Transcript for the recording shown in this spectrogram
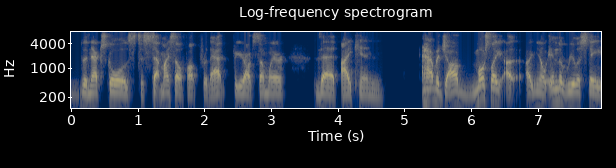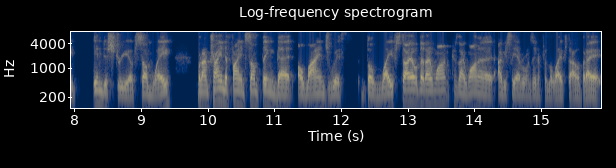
the next goal is to set myself up for that. Figure out somewhere that I can have a job, most like uh, uh, you know in the real estate industry of some way. But I'm trying to find something that aligns with the lifestyle that I want because I want to. Obviously, everyone's in it for the lifestyle, but I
